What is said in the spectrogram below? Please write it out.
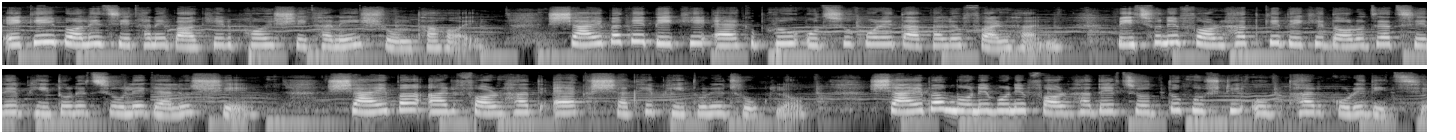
একেই বলে, যেখানে বাঘের ভয়, সেখানেই সন্ধ্যা হয়। সাইবাকে দেখে এক ভ্রু উঁচু করে তাকালো ফারহান। পিছনে ফরহাদকে দেখে দরজা ছেড়ে ভিতরে চলে গেল সে। সাইবা আর ফরহাদ একসাথে ভিতরে ঢুকল। সাইবা মনে মনে ফরহাদের চোদ্দ কুষ্টি উদ্ধার করে দিচ্ছে।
